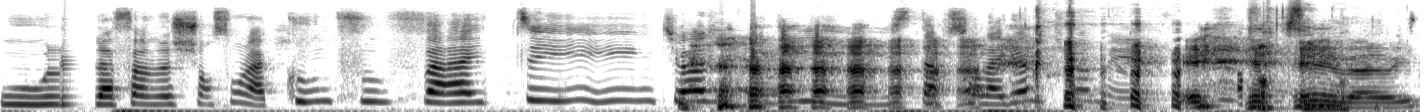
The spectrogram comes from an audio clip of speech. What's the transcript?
ou la fameuse chanson, la kung fu fighting. Tu vois, il se tape sur la gueule, tu vois, mais. eh ben oui.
